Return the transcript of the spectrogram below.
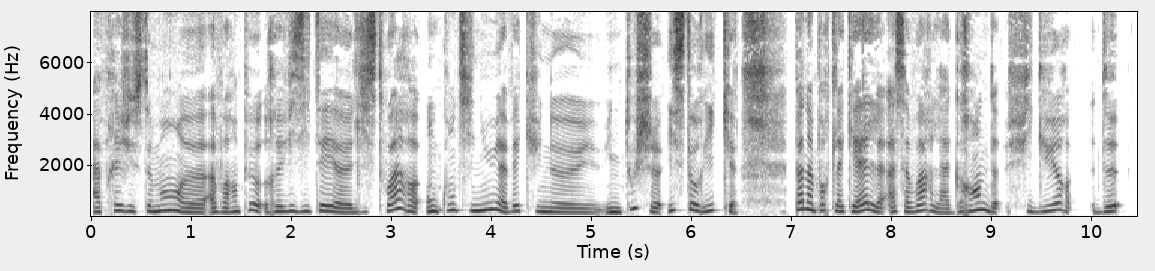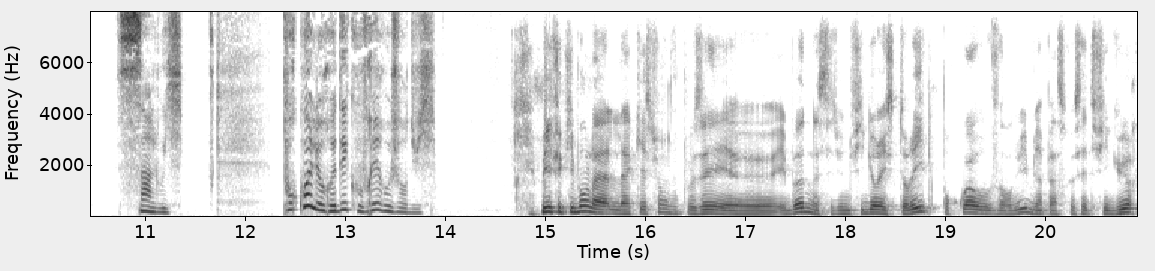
Après justement euh, avoir un peu revisité euh, l'histoire, on continue avec une touche historique, pas n'importe laquelle, à savoir la grande figure de Saint Louis. Pourquoi le redécouvrir aujourd'hui? Oui, effectivement, la, question que vous posez euh, est bonne. C'est une figure historique. Pourquoi aujourd'hui? Bien parce que cette figure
